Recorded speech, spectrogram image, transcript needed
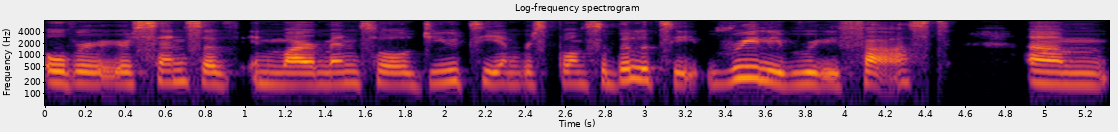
over your sense of environmental duty and responsibility really, really fast. Um,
